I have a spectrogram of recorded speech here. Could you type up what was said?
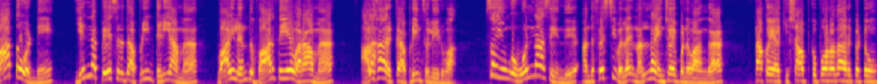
பார்த்த உடனே என்ன பேசுறது அப்படின்னு தெரியாம வாயில இருந்து வார்த்தையே வராம அழகா இருக்க அப்படின்னு சொல்லிடுவான் ஸோ இவங்க ஒன்னா சேர்ந்து அந்த ஃபெஸ்டிவலை நல்லா என்ஜாய் பண்ணுவாங்க. டாக்கோயாக்கி ஷாப்க்கு போறதா இருக்கட்டும்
